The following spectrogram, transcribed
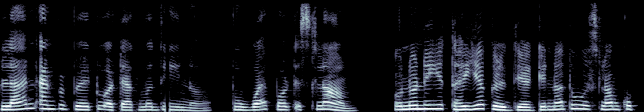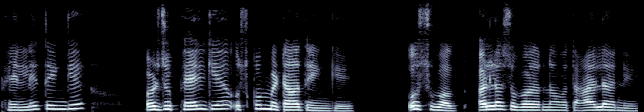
plan and prepare to attack Medina to wipe out Islam उन्होंने ये तहिया कर दिया कि ना तो वो इस्लाम को फैलने देंगे और जो फैल गया है उसको मिटा देंगे। उस वक्त अल्लाह सुबहाना वाली ने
